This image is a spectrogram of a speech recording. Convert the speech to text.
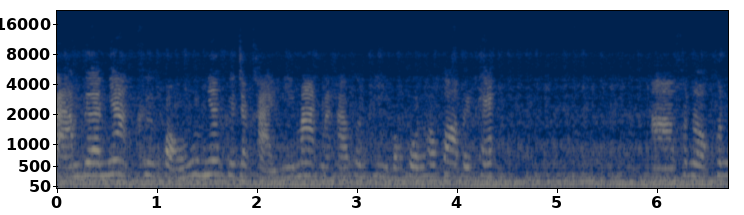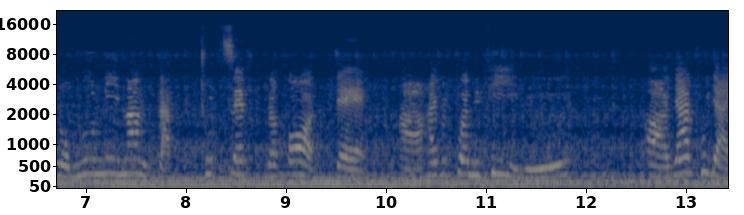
สามเดือนเนี่ยคือของรุ่นเนี่ยคือจะขายดีมากนะคะเพื่อนพี่บางคนเขาก็ไปแพ็ค ขนมขนมนู่นนี่นั่นจัดชุดเซ็ตแล้วก็แจกให้เพื่อนๆพี่ๆหรือญาติผู้ใหญ่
